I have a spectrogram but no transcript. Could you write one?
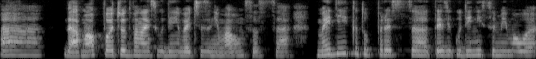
а, Да, малко повече от 12 години вече занимавам с а, медии, като през а, тези години съм имала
